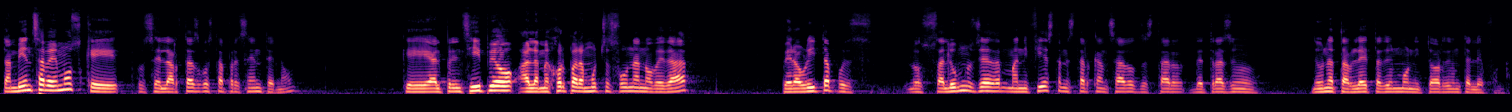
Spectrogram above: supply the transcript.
También sabemos que pues, el hartazgo está presente, ¿no? Que al principio, a lo mejor para muchos fue una novedad, pero ahorita, pues, los alumnos ya manifiestan estar cansados de estar detrás de, de una tableta, de un monitor, de un teléfono.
